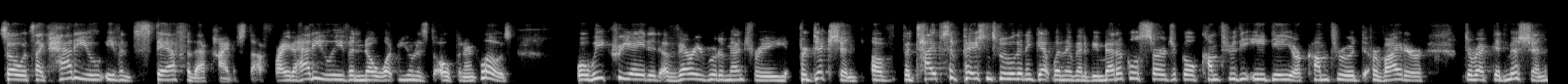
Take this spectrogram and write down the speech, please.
So it's like, how do you even staff for that kind of stuff, right? How do you even know what units to open and close? Well, we created a very rudimentary prediction of the types of patients we were going to get when they were going to be medical, surgical, come through the ED, or come through a provider direct admission,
